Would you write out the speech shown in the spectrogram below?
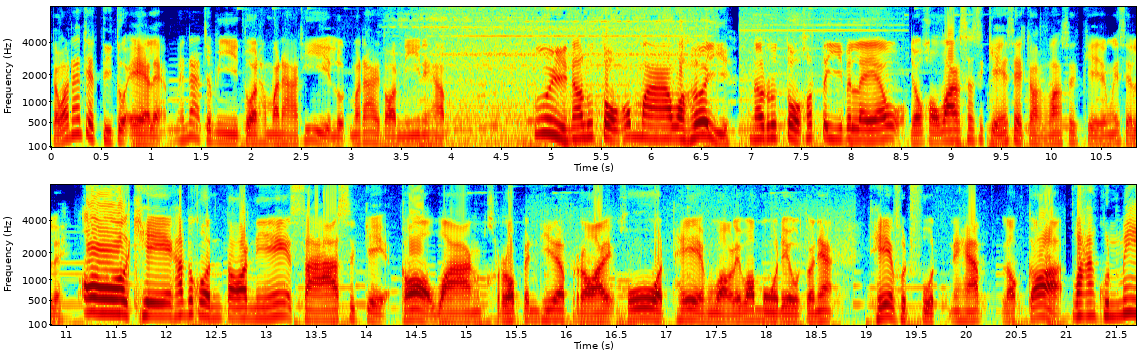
แต่ว่าน่าจะตีตัวแอร์แหละ ไม่น่าจะมีตัวธรรมดาที่หลุดมาได้ตอนนี้นะครับเฮ้ยนารูโตะก็มาว่ะเฮ้ยนารูโตะเขาตีไปแล้ว เดี๋ยวขอวางซาสึเกะให้เสร็จก่อนวางซาสึเกะยังไม่เสร็จเลย โอเคครับทุกคนตอนนี้ซาสึเกะก็วางครบเป็นที่เรียบร้อยโคตรเท่ผมบอกเลยว่าโมเดลตัวเนี้ย เท่ฟุดๆนะครับ แล้วก็วางคุณแม่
